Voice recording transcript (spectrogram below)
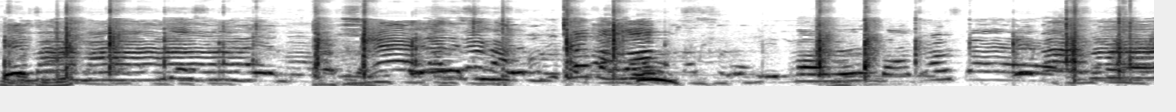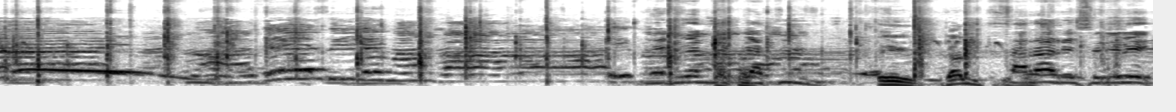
Te baptiser. Cul. Sarah régénérée.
